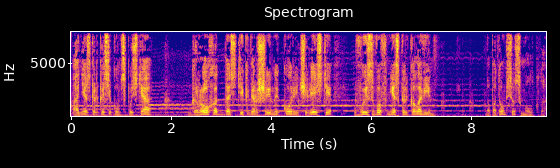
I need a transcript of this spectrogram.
А несколько секунд спустя грохот достиг вершины кори челюсти, вызвав несколько лавин. Но потом все смолкло.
